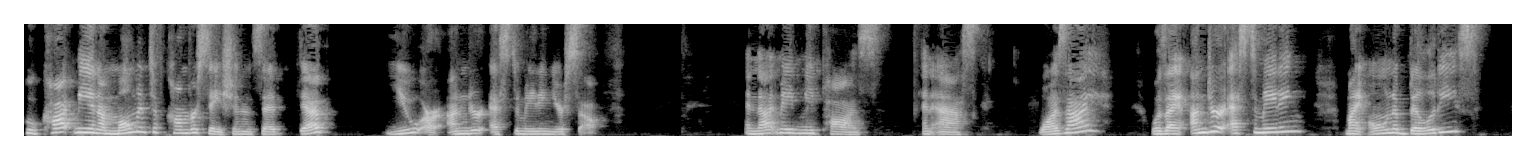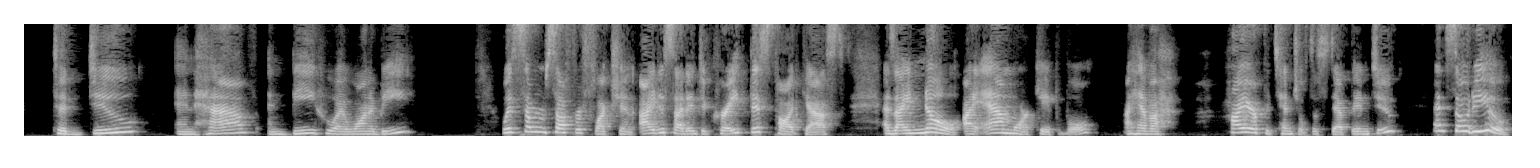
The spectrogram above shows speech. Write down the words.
who caught me in a moment of conversation and said, Deb, you are underestimating yourself. And that made me pause and ask, was I? Was I underestimating my own abilities to do and have and be who I want to be? With some self reflection, I decided to create this podcast as I know I am more capable. I have a higher potential to step into, and so do you.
